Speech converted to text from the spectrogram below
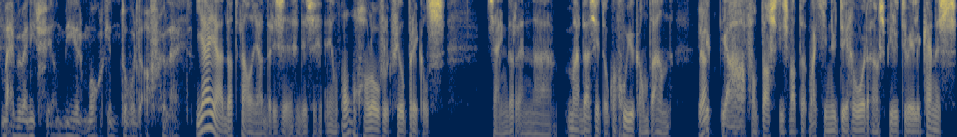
Maar hebben wij niet veel meer mogelijkheden te worden afgeleid? Ja, ja, dat wel. Ja. Er is, er is ongelooflijk veel prikkels zijn er. En, uh, maar daar zit ook een goede kant aan. Ja, je, ja fantastisch. Wat, wat je nu tegenwoordig aan spirituele kennis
